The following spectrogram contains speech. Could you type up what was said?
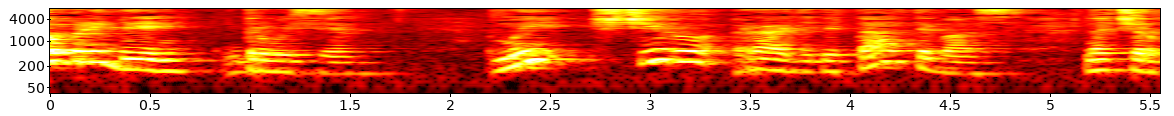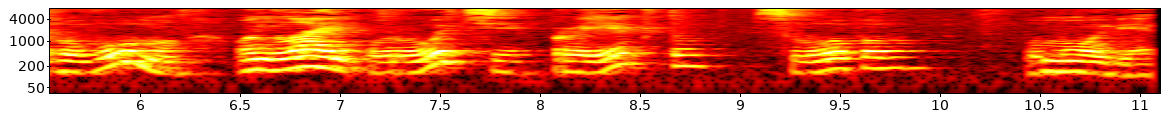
Добрий день, друзі! Ми щиро раді вітати вас на черговому онлайн-уроці проєкту Слово у мові,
